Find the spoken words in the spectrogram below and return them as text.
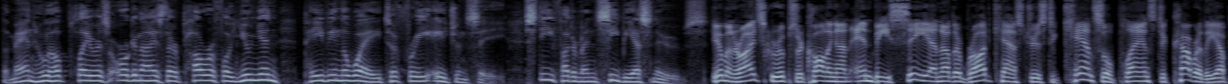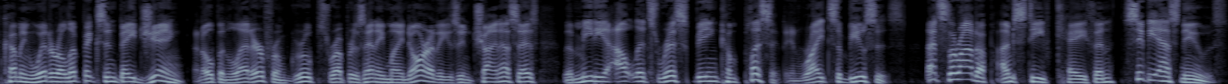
the man who helped players organize their powerful union, paving the way to free agency. Steve Futterman, CBS News. Human rights groups are calling on NBC and other broadcasters to cancel plans to cover the upcoming Winter Olympics in Beijing. An open letter from groups representing minorities in China says the media outlets risk being complicit in rights abuses. That's the roundup. I'm Steve Kathan, CBS News.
